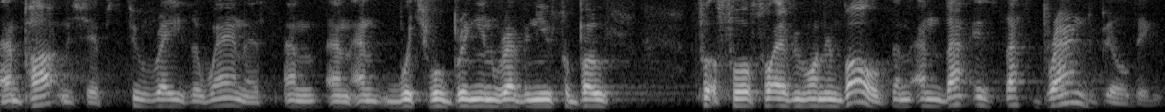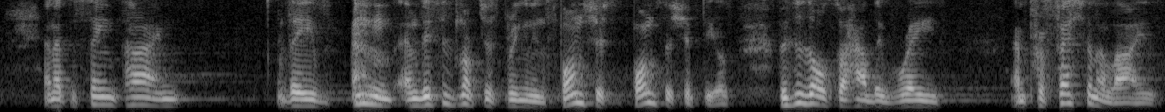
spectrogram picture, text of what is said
and partnerships to raise awareness and, and, and which will bring in revenue for both for, for, for everyone involved. And, and that is that's brand building. And at the same time, they've and this is not just bringing in sponsor, sponsorship deals. This is also how they've raised and professionalized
